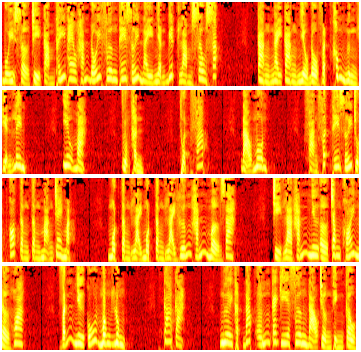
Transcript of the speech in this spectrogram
bùi sở chỉ cảm thấy theo hắn đối phương thế giới này nhận biết làm sâu sắc, càng ngày càng nhiều đồ vật không ngừng hiện lên, yêu mà, tuyệt thần, thuật pháp, đạo môn, phảng phất thế giới chuột có tầng tầng mạng che mặt, một tầng lại một tầng lại hướng hắn mở ra, chỉ là hắn như ở trong khói nở hoa, vẫn như cũ mông lung, ca ca, ngươi thật đáp ứng cái kia phương đạo trưởng thỉnh cầu,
